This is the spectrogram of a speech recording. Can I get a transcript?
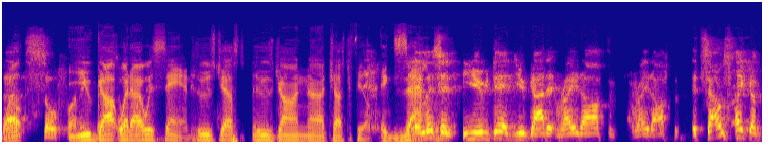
Well, That's so funny. You got so what I was saying. Who's just who's John uh, Chesterfield? Hey, Exactly. listen, you did. You got it right off. The, right off. The, it sounds like a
